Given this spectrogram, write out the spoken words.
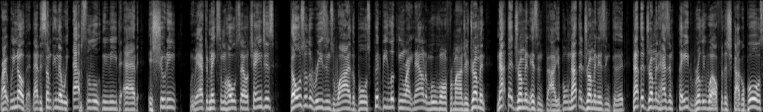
right? We know that. That is something that we absolutely need to add is shooting. We may have to make some wholesale changes. Those are the reasons why the Bulls could be looking right now to move on from Andre Drummond. Not that Drummond isn't valuable, not that Drummond isn't good, not that Drummond hasn't played really well for the Chicago Bulls.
